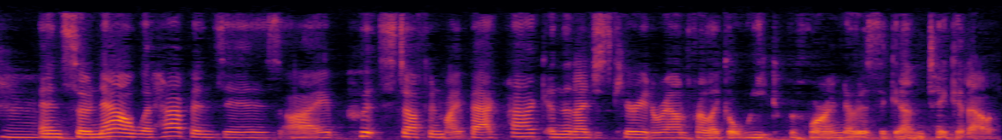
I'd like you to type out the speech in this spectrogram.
Hmm. And so now what happens is I put stuff in my backpack, and then I just carry it around for like a week before I notice again, take it out.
